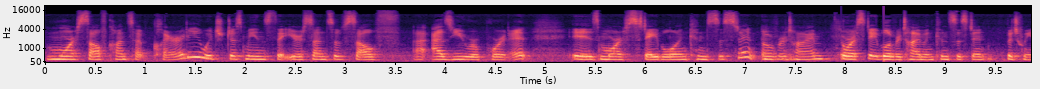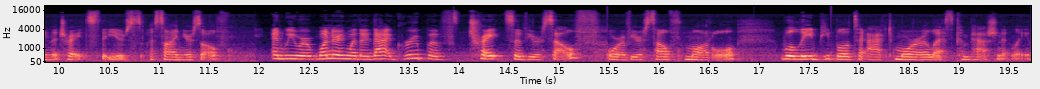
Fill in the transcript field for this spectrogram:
more self-concept clarity, which just means that your sense of self uh, as you report it is more stable and consistent over time or stable over time and consistent between the traits that you assign yourself. And we were wondering whether that group of traits of yourself or of your self model will lead people to act more or less compassionately.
